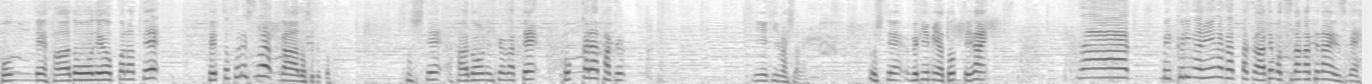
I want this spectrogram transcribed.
飛んで波動で酔っ払ってヘッドプレスはガードすると。そして波動に引っかかってここからパク。逃げ切りましたね。そして上ケミは取っていない。さあめくりが見えなかったか。でも繋がってないですね。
